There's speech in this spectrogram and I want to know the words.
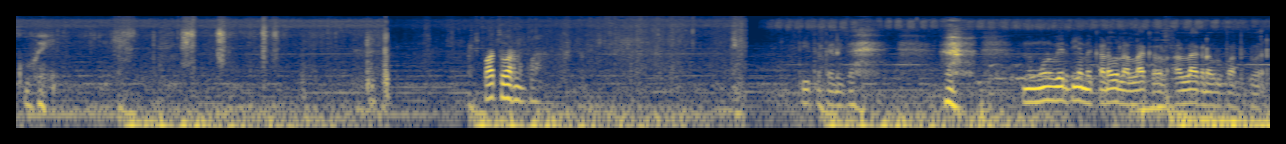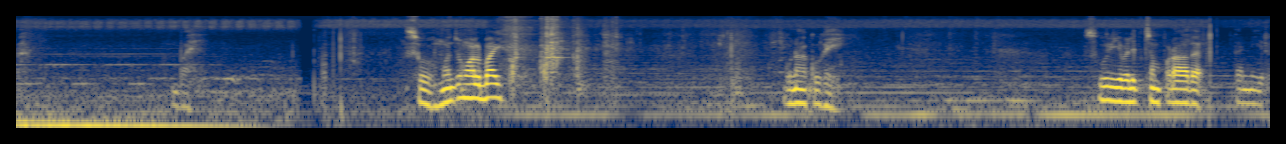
குகை. பார்த்து வரணும்ப்பா. தீர்த்தத்தை எடுக்க இந்த மூணு பேர்த்தையும் அந்த கடவுள் அல்லா கடவுள் அல்லா கடவுள் பார்த்துக்குவார். பாய். ஸோ மஞ்சுமால் பாய். குணா குகை. சூரிய வெளிச்சம் படாத தண்ணீர்.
